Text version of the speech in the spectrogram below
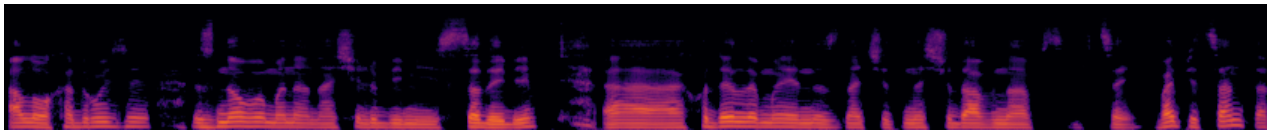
Алоха, друзі! Знову ми на нашій любимій садибі. Е, ходили ми, значить, нещодавно в, в цей в епіцентр.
